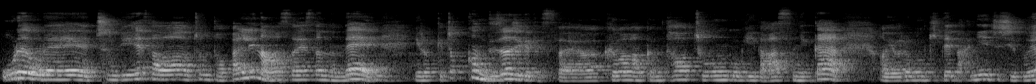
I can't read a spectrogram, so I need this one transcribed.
오래오래 준비해서 좀 더 빨리 나왔어야 했었는데 이렇게 조금 늦어지게 됐어요. 그만큼 더 좋은 곡이 나왔으니까 어, 여러분 기대 많이 해주시고요.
